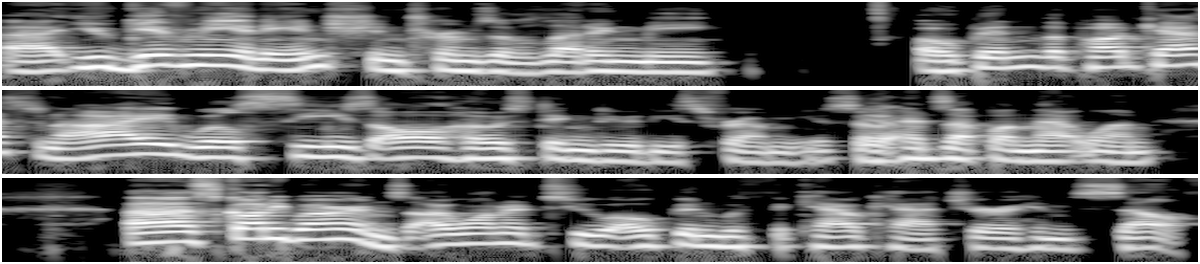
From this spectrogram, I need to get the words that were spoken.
Uh, you give me an inch in terms of letting me open the podcast, and I will seize all hosting duties from you. So heads up on that one. Uh, Scottie Barnes, I wanted to open with the cow catcher himself.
